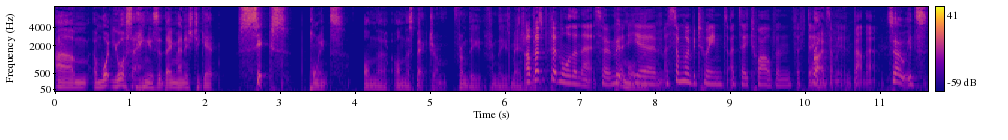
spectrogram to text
Um, and what you're saying is that they managed to get six points on the on the spectrum from the from these measures. Oh, but bit more than that. So Bit more than yeah, somewhere between I'd say twelve and fifteen, Right. something about that. So it's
